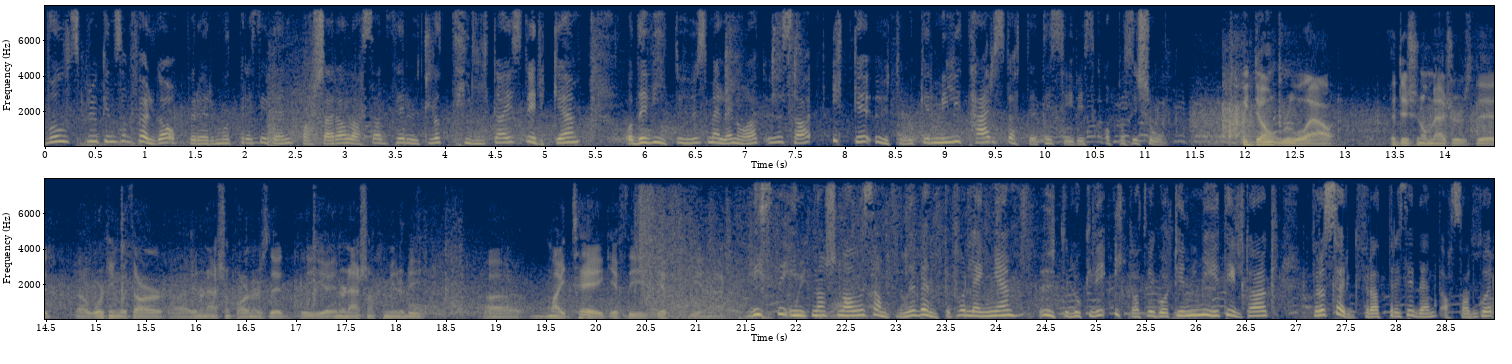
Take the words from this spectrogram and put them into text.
Voldsbruken som følge av opprøret mot president Bashar al-Assad ser ut til å tilta i styrke, og Det hvite hus melder nå at USA ikke utelukker militær støtte til syrisk opposisjon. That, uh, uh, partners, that the Uh, Hvis det internasjonale samfunnet venter for lenge, utelukker vi ikke at vi går til nye tiltak for å sørge for at president Assad går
